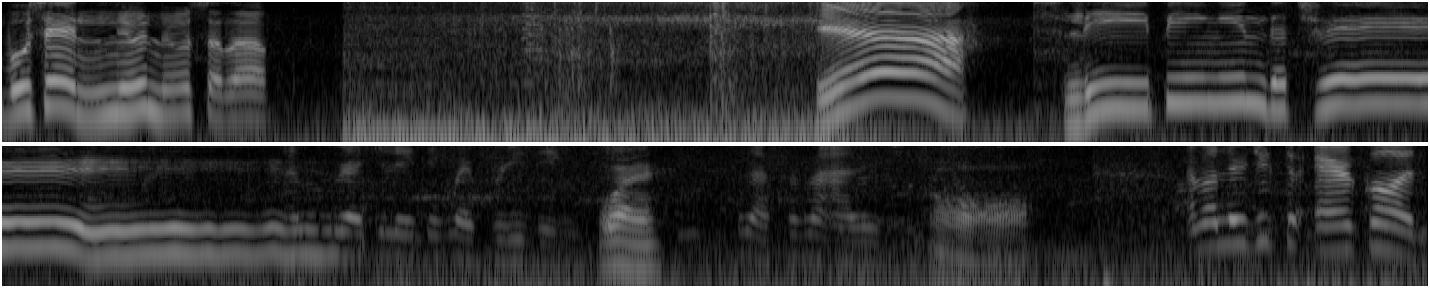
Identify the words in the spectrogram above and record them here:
Busin! Yun, no, sarap. Yeah! Sleeping in the train. I'm regulating my breathing. Why? Wala, for my allergy. Oh. I'm allergic to aircon.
